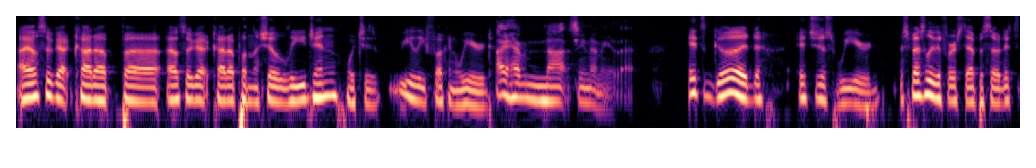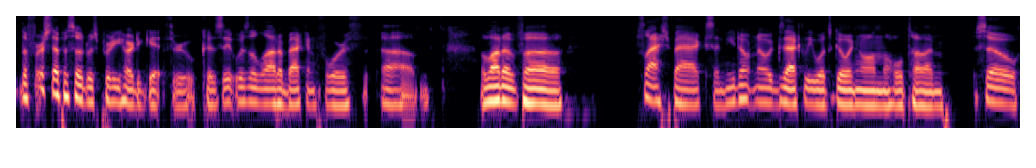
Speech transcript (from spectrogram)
I also got caught up. Uh, I also got caught up on the show Legion, which is really fucking weird. I have not seen any of that. It's good. It's just weird, especially the first episode. It's the first episode was pretty hard to get through because it was a lot of back and forth, um, a lot of uh, flashbacks, and you don't know exactly what's going on the whole time. So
